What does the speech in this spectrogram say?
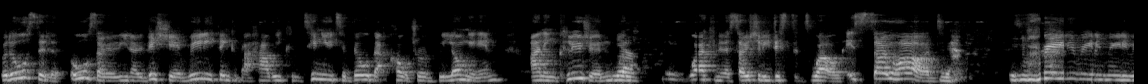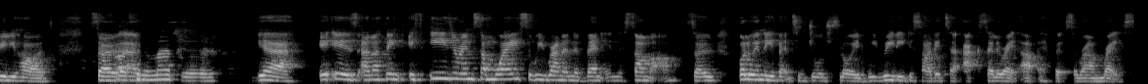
but also, also, you know, this year really think about how we continue to build that culture of belonging and inclusion. Yeah. Working in a socially distanced world, it's so hard. Yeah. It's really, really, really, really hard. So I can um, imagine. Yeah, it is, and I think it's easier in some ways. So we ran an event in the summer. So following the events of George Floyd, we really decided to accelerate our efforts around race.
